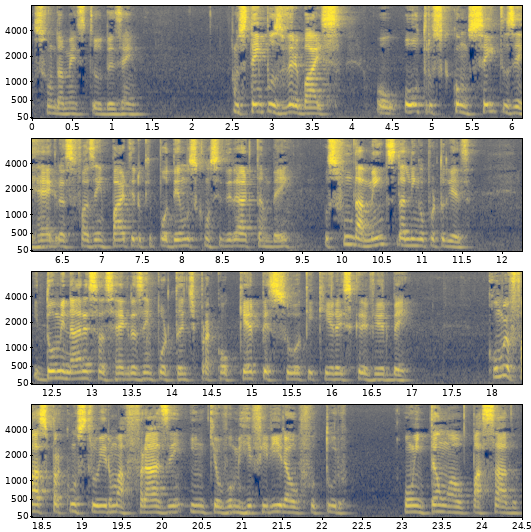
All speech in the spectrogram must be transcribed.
os fundamentos do desenho? Os tempos verbais ou outros conceitos e regras fazem parte do que podemos considerar também os fundamentos da língua portuguesa. E dominar essas regras é importante para qualquer pessoa que queira escrever bem. Como eu faço para construir uma frase em que eu vou me referir ao futuro ou então ao passado?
